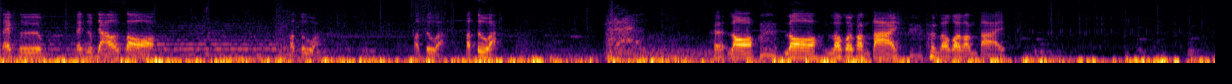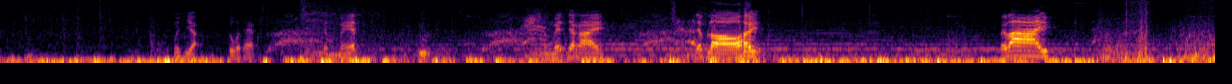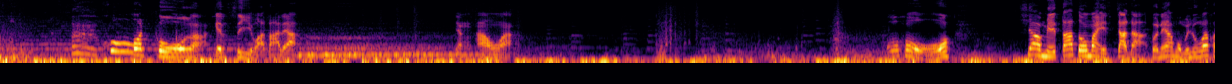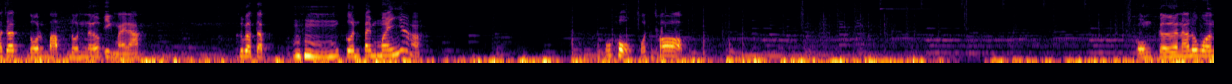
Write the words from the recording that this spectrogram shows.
ได้คืบได้คืบยาวศอก เข้าตู้อะเข้าตู้อะเข้าตู้อะเฮ้รอ รอ รอคอยความตาย รอคอยความตาย อุ้ยเฮียตู้กระแทกหนึ่งเมตรหนึ่งเมตรยังไง เรียบร้อยบ๊ายบาย โคตรโกงอะ เกมสี่ว่ะตาเนี่ย อย่างเอาอะโอ้โห เชื่อเมตาตัวใหม่จัดอะตัวเนี้ยผมไม่รู้ว่าเขาจะโดนบัฟโดนเนิร์ฟอีกไหมนะ คือแบบแต่เกินไปไหมอะโอ้โหโคตรชอบ โกงเกินนะทุกคน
